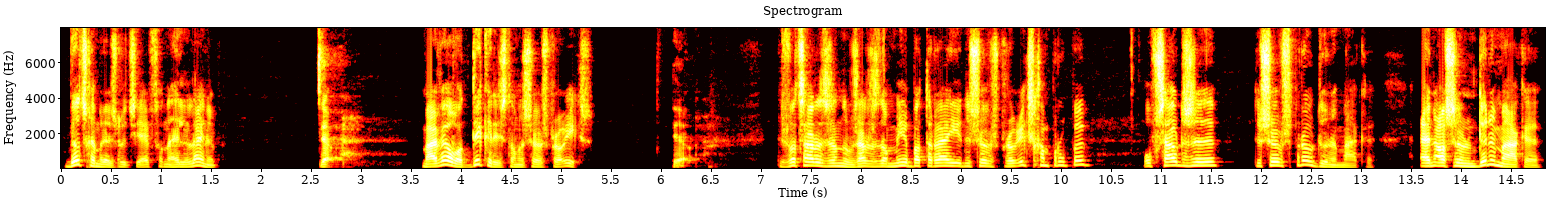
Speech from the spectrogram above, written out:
beeldschermresolutie heeft van de hele line-up. Ja, Maar wel wat dikker is dan de Surface Pro X. ja. Dus wat zouden ze dan doen? Zouden ze dan meer batterijen in de Surface Pro X gaan proppen? Of zouden ze de Surface Pro dunner maken? En als ze hem dunner maken,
